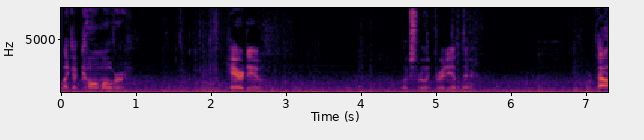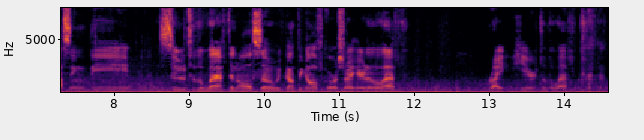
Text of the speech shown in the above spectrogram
like a comb over hairdo. Looks really pretty up there. We're passing the zoo to the left and also we've got the golf course right here to the left. Right here to the left.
